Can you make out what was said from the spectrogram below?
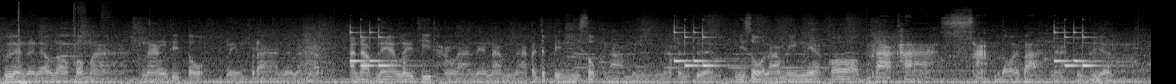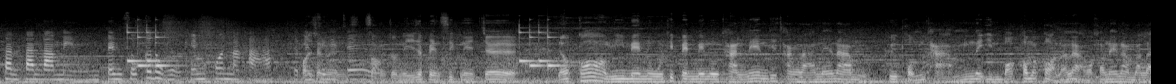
เพื่อนๆแล้วเราก็มานั่งที่โต๊ะในร้านแล้วนะครับ อันดับแรกเลยที่ทางร้านแนะนำนะก็จะเป็นมิโซะราเมงนะเพื่อนๆมิโซะราเมงเนี่ยก็ราคา 300 บาทนะเพื่อนตันตันราเมงเป็นซุปกระดูกหมูเข้มข้นนะคะ จะๆเพเป็นราะฉะซิกเนนั้นเจอร์สองตัวนี้จะเป็นซิกเนเจอร์แล้วก็มีเมนูที่เป็นเมนูทานเล่นที่ทางร้านแนะนำคือผมถามในอินบ็อกซ์เขามาก่อนแล้วแหละว่าเขาแนะนำอะไร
